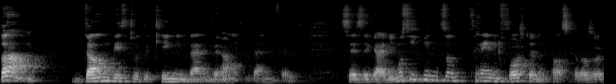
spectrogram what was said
bam, dann bist du der King in deinem Ja. Bereich, in deinem Feld. Sehr, sehr geil. Wie muss ich mir so ein Training vorstellen, Pascal? Also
